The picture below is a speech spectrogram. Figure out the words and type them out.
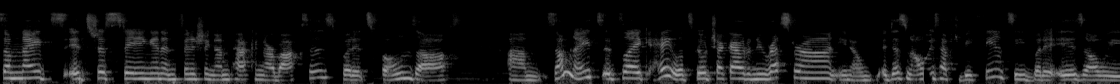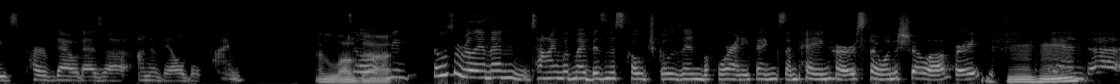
some nights it's just staying in and finishing unpacking our boxes, but it's phones off. Um, some nights it's like, hey, let's go check out a new restaurant. You know, it doesn't always have to be fancy, but it is always carved out as a unavailable time. I love so, that. I mean, those are really, and then time with my business coach goes in before anything, because I'm paying her, so I want to show up, right? Mm-hmm. And uh,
